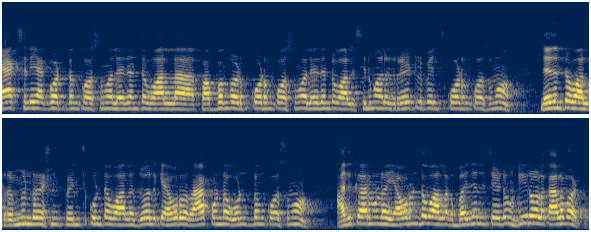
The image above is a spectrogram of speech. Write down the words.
ట్యాక్స్లు ఎగ్గొట్టడం కోసమో లేదంటే వాళ్ళ పబ్బం గడుపుకోవడం కోసమో లేదంటే వాళ్ళ సినిమాలకు రేట్లు పెంచుకోవడం కోసమో లేదంటే వాళ్ళ రెమ్యునరేషన్ పెంచుకుంటే వాళ్ళ జోలికి ఎవరు రాకుండా ఉండడం కోసమో అధికారంలో ఎవరుంటే వాళ్ళకి భజనలు చేయడం హీరోలకు అలవాటు.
